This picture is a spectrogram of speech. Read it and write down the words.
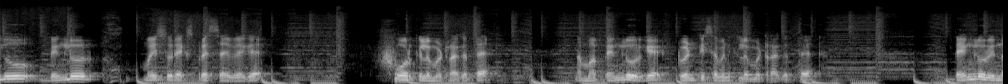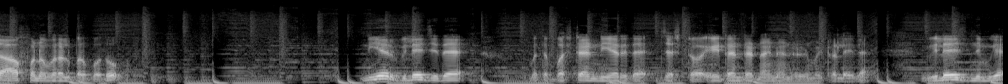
ಇದು ಬೆಂಗಳೂರು ಮೈಸೂರು ಎಕ್ಸ್ಪ್ರೆಸ್ ಹೈವೇಗೆ ಫೋರ್ ಕಿಲೋಮೀಟ್ರ್ ಆಗುತ್ತೆ. ನಮ್ಮ ಬೆಂಗಳೂರಿಗೆ ಟ್ವೆಂಟಿ ಸೆವೆನ್ ಕಿಲೋಮೀಟ್ರ್ ಆಗುತ್ತೆ. ಬೆಂಗಳೂರಿಂದ ಹಾಫ್ ಆನ್ ಅವರಲ್ಲಿ ಬರ್ಬೋದು. ನಿಯರ್ ವಿಲೇಜ್ ಇದೆ, ಮತ್ತು ಬಸ್ ಸ್ಟ್ಯಾಂಡ್ ನಿಯರ್ ಇದೆ just eight hundred nine hundred ಮೀಟ್ರಲ್ಲೇ ಇದೆ. ವಿಲೇಜ್ ನಿಮಗೆ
